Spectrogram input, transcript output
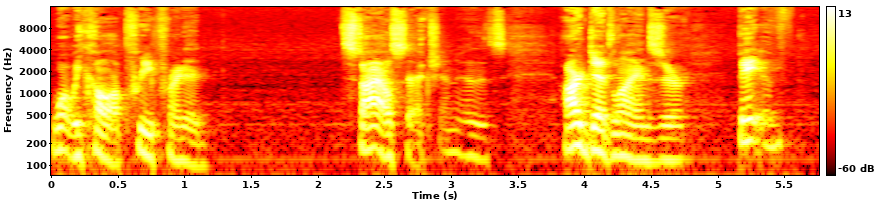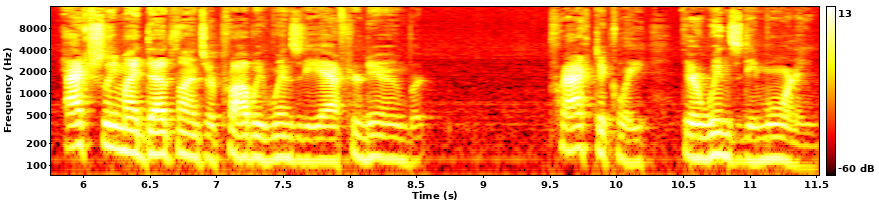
what we call a pre-printed style section. It's, our deadlines are actually my deadlines are probably Wednesday afternoon, but practically they're Wednesday morning.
